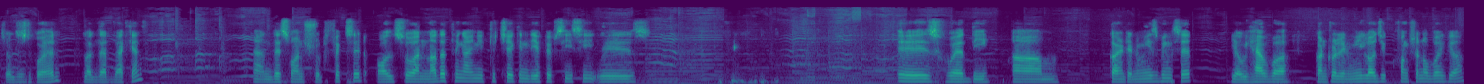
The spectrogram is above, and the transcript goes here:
So I'll just go ahead plug that back in. And this one should fix it. Also another thing I need to check in the FFCC is is where the um, current enemy is being set. Yeah we have a control enemy logic function over here.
